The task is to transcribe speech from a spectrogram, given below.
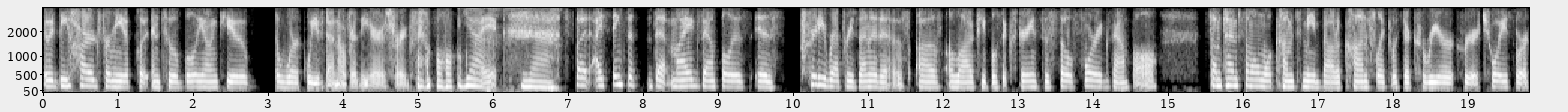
It would be hard for me to put into a bouillon cube the work we've done over the years, for example. Yeah. Right? Yeah. But I think that that my example is is pretty representative of a lot of people's experiences. So, for example, sometimes someone will come to me about a conflict with their career or career choice or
